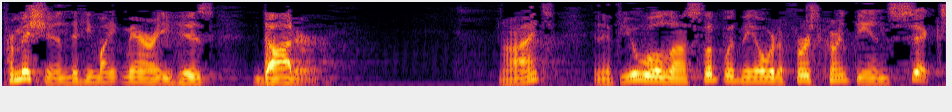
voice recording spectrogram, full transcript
permission that he might marry his daughter. All right? And if you will uh, slip with me over to 1 Corinthians 6,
